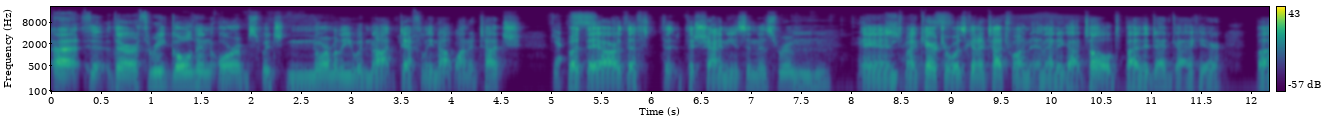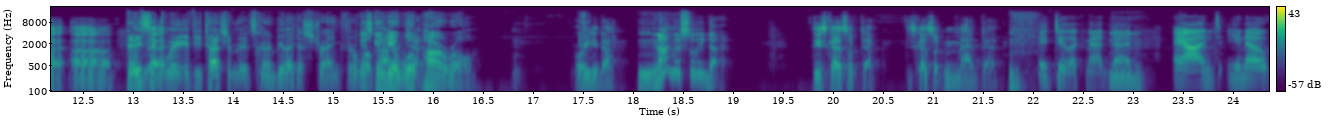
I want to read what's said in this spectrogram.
uh, Th- there are three golden orbs which normally you would not definitely not want to touch, Yes. but they are the the, the shinies in this room. Mm-hmm. They're and my character was going to touch one, and then he got told by the dead guy here. But uh, basically, if you touch him, it's going to be like a strength or It's going to be a willpower check. roll. or If you die. Not necessarily die. These guys look dead. These guys look mad dead. They do look mad dead. Mm. And you know,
